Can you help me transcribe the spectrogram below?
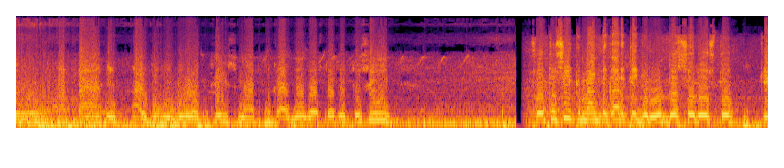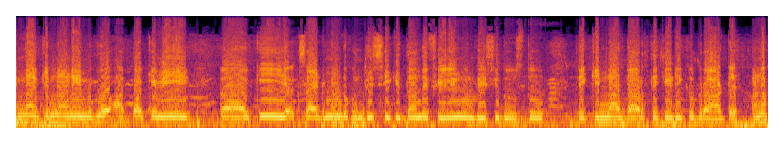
ਸੋ ਆਪਾਂ ਇਹ ਅੱਜ ਦੀ ਵੀਡੀਓ ਇੱਥੇ ਹੀ ਸਮਾਪਤ ਕਰਦੇ ਹਾਂ ਦੋਸਤੋ, ਤੇ ਤੁਸੀਂ ਸੋ ਤੁਸੀਂ ਕਮੈਂਟ ਕਰਕੇ ਜਰੂਰ ਦੱਸਿਓ ਦੋਸਤੋ, ਕਿੰਨਾ ਕਿੰਨਾ ਨੇ, ਮਤਲਬ ਆਪਾਂ ਕਿਵੇਂ ਕੀ ਐਕਸਾਈਟਮੈਂਟ ਹੁੰਦੀ ਸੀ, ਕਿਦਾਂ ਦੀ ਫੀਲਿੰਗ ਹੁੰਦੀ ਸੀ ਦੋਸਤੋ, ਤੇ ਕਿੰਨਾ ਡਰ ਤੇ ਕਿਹੜੀ ਘਬਰਾਹਟ, ਹਨਾ?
